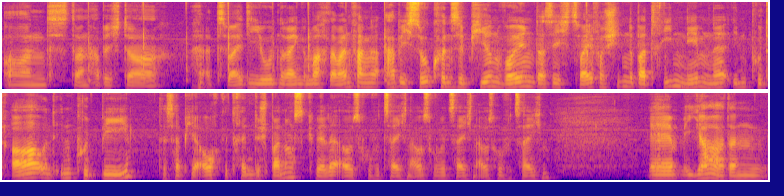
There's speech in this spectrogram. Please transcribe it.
Und dann habe ich da zwei Dioden reingemacht. Am Anfang habe ich so konzipieren wollen, dass ich zwei verschiedene Batterien nehme, ne? Input A und Input B. Deshalb hier auch getrennte Spannungsquelle, Ausrufezeichen, Ausrufezeichen, Ausrufezeichen. Ähm, ja, dann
